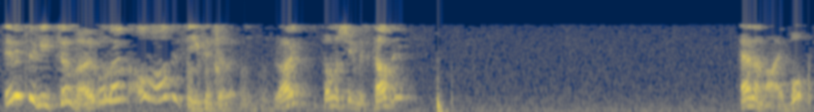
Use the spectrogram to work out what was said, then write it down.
If it's a Tumah, well then, oh, obviously you can do it. Right? Domashim is coming. Elamai, what?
